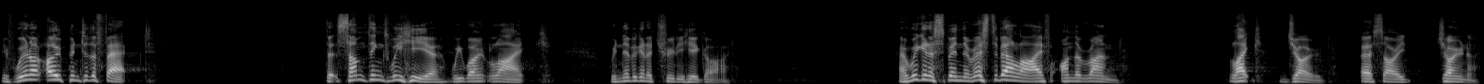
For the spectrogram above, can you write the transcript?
If we're not open to the fact that some things we hear we won't like, we're never going to truly hear God. And we're going to spend the rest of our life on the run, like Job, uh, sorry, Jonah.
